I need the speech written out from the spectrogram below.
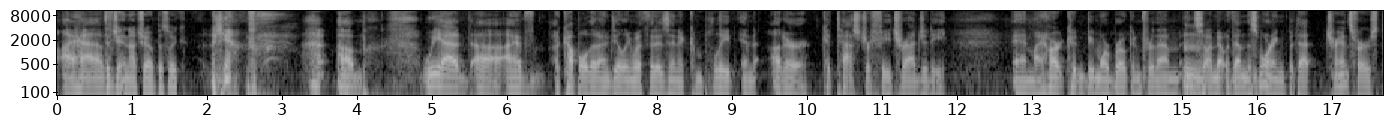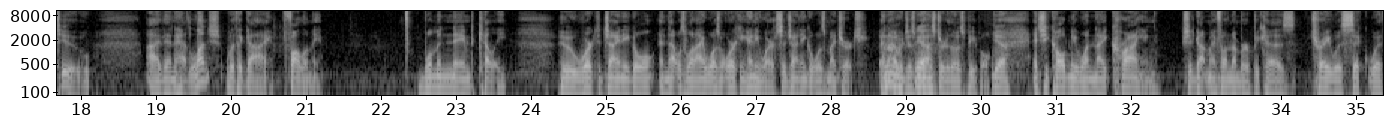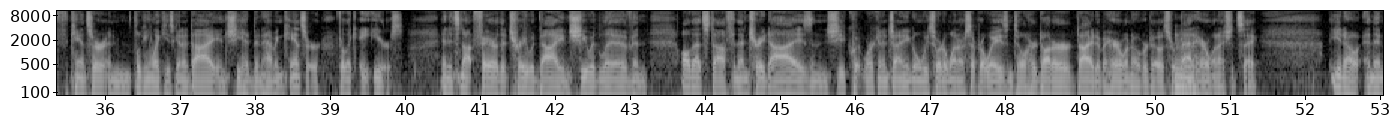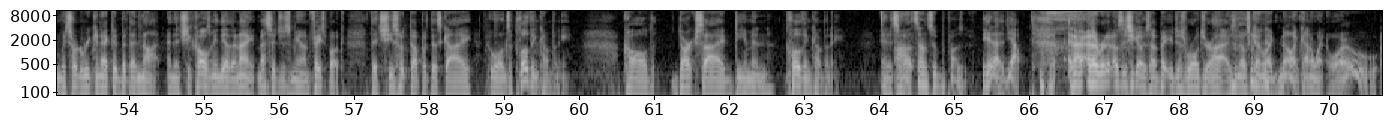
I have Did Jen not show up this week? yeah. um, we had uh, I have a couple that I'm dealing with that is in a complete and utter catastrophe tragedy, and my heart couldn't be more broken for them. And so I met with them this morning. But that transfers to I then had lunch with a guy. Follow me. Woman named Kelly. Who worked at Giant Eagle, and that was when I wasn't working anywhere. So Giant Eagle was my church, and I Mm, would just yeah. minister to those people. Yeah. And she called me one night crying. She'd gotten my phone number because Trey was sick with cancer and looking like he's going to die. And she had been having cancer for like eight years. And it's not fair that Trey would die and she would live and all that stuff. And then Trey dies and she quit working at Giant Eagle. And we sort of went our separate ways until her daughter died of a heroin overdose or bad mm. heroin, I should say you know, and then we sort of reconnected, but then not. And then she calls me the other night, messages me on Facebook that she's hooked up with this guy who owns a clothing company called Dark Side Demon Clothing Company. And it's Oh, about sounds super positive. yeah, yeah. And I, and I read it. I was, she goes, "I bet you just rolled your eyes." And I was kind of like, "No." I kind of went, "Whoa!"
